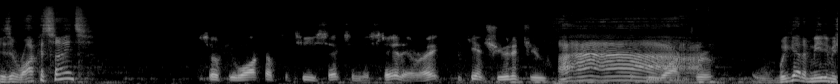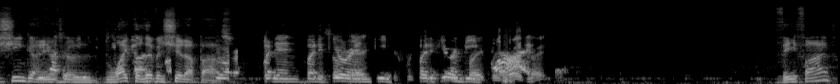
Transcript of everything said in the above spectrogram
Is it rocket science? So if you walk up to T6 and just stay there, right? You can't shoot it. You Ah, you walk through. We got a medium machine gun here that's going to light the living shit up out of us. But in, but if you're in, B, If we- but if you're in we B break, we break, five, right? V5?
